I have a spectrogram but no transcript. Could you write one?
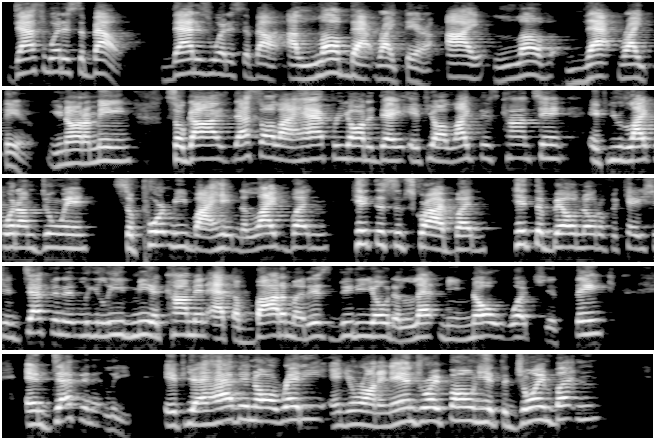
that's what it's about. That is what it's about. I love that right there. I love that right there. You know what I mean? So, guys, that's all I have for y'all today. If y'all like this content, if you like what I'm doing, support me by hitting the like button, hit the subscribe button, hit the bell notification. Definitely leave me a comment at the bottom of this video to let me know what you think. And definitely, if you haven't already and you're on an Android phone, hit the join button.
